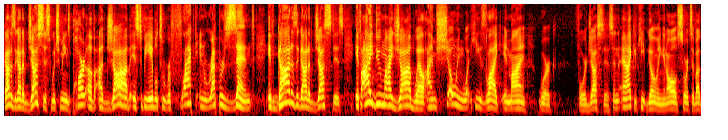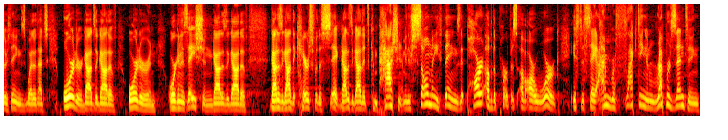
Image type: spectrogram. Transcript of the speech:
God is a God of justice, which means part of a job is to be able to reflect and represent. If God is a God of justice, if I do my job well, I'm showing what He's like in my work for justice. And, and I could keep going in all sorts of other things, whether that's order. God's a God of order and organization. God is a God of God is a God that cares for the sick. God is a God that's compassionate. I mean, there's so many things that part of the purpose of our work is to say, I'm reflecting and representing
